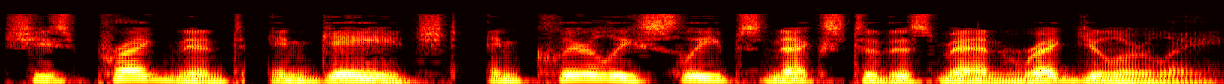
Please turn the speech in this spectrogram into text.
She's pregnant, engaged, and clearly sleeps next to this man regularly.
